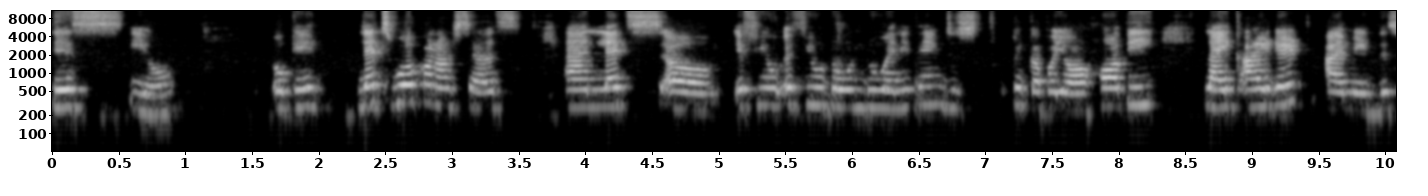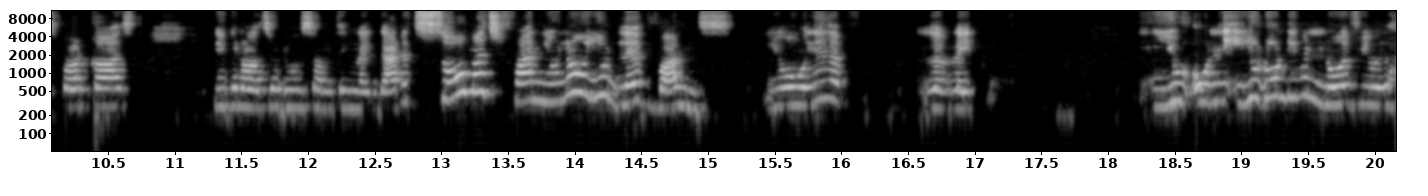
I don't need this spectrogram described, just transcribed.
this year okay? Let's work on ourselves. And let's uh, if you if you don't do anything just pick up your hobby. Like i did i made this podcast. You can also do something like that. It's so much fun. You know you live once. You only live, live like you only you don't even know if you will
